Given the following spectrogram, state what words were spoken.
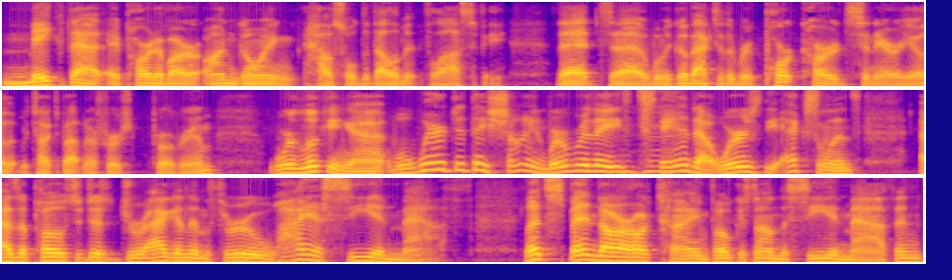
make that a part of our ongoing household development philosophy. That uh, when we go back to the report card scenario that we talked about in our first program, we're looking at well, where did they shine? Where were they stand out? Where's the excellence? As opposed to just dragging them through. Why a C in math? let's spend our time focused on the C in math. And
